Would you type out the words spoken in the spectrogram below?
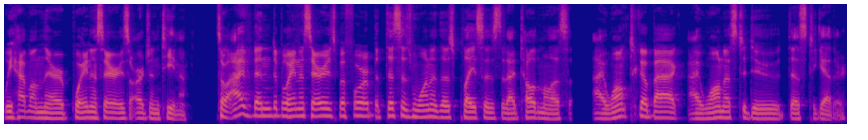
we have on there Buenos Aires, Argentina. So I've been to Buenos Aires before, but this is one of those places that I told Melissa, I want to go back. I want us to do this together.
